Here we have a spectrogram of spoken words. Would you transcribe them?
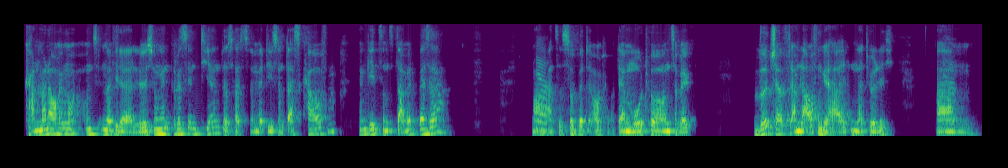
kann man auch immer, uns immer wieder Lösungen präsentieren. Das heißt, wenn wir dies und das kaufen, dann geht es uns damit besser. Ja, Also so wird auch der Motor unserer Wirtschaft am Laufen gehalten, natürlich. Ähm,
